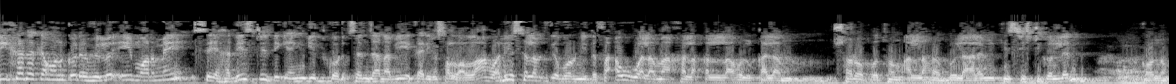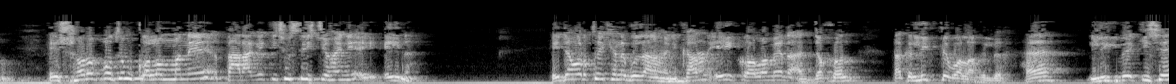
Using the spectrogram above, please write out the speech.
লিখাটা কেমন করে হইল? এই মর্মে সে হাদিসটির দিকে ইঙ্গিত করছেন জানাবি করিম সাল্লাহ আলী বর্ণিত সর্বপ্রথম আল্লাহ রবুল আলমী কি সৃষ্টি করলেন? কলম। এই সর্বপ্রথম কলম মানে তার আগে কিছু সৃষ্টি হয়নি এই না। এটা অর্থ এখানে বোঝানো হয়নি, কারণ এই কলমের যখন তাকে লিখতে বলা হইল হ্যাঁ লিখবে কিসে?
